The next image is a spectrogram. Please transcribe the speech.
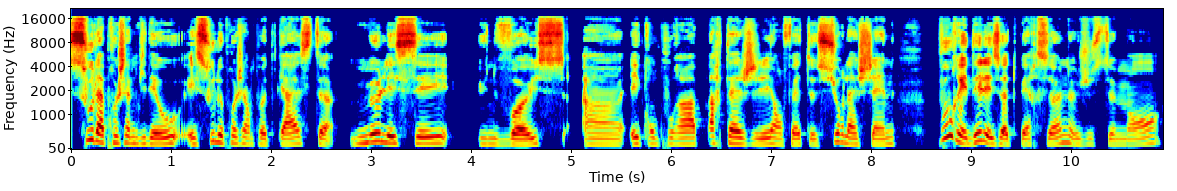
sous la prochaine vidéo et sous le prochain podcast, me laisser une voice et qu'on pourra partager en fait sur la chaîne pour aider les autres personnes justement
